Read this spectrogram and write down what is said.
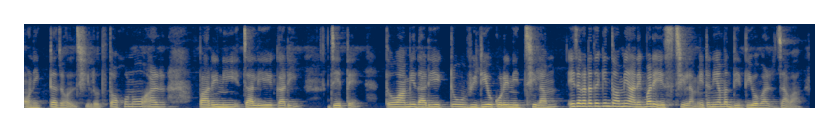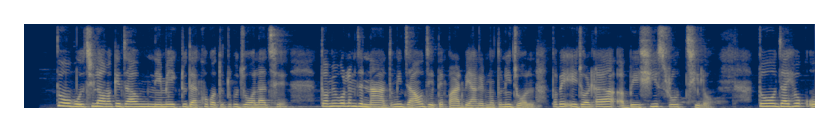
অনেকটা জল ছিল। তো তখনও আর পারেনি চালিয়ে গাড়ি যেতে। তো আমি দাঁড়িয়ে একটু ভিডিও করে নিচ্ছিলাম। এই জায়গাটাতে কিন্তু আমি আরেকবার এসছিলাম। এটা নিয়ে আমার দ্বিতীয়বার যাওয়া। তো ও বলছিল, আমাকে যাও, নেমে একটু দেখো কতটুকু জল আছে। তো আমি বললাম যে, না, তুমি যাও, যেতে পারবে আগের মতনই জল। তবে এই জলটা বেশি স্রোত ছিল। তো যাই হোক, ও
